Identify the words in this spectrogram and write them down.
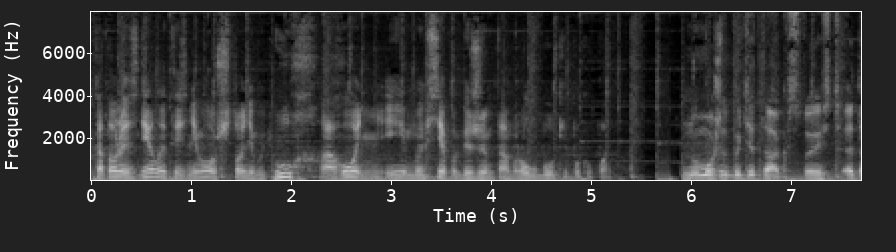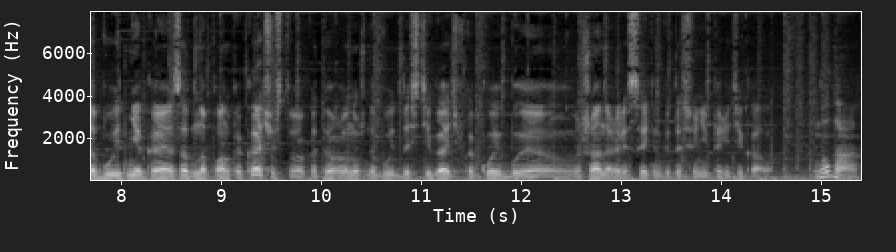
которая сделает из него что-нибудь, ух, огонь, и мы все побежим там рулбуки покупать. Ну, может быть и так. То есть это будет некая задана планка качества, которую нужно будет достигать в какой бы жанр или сеттинг это все не перетекало. Ну да,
